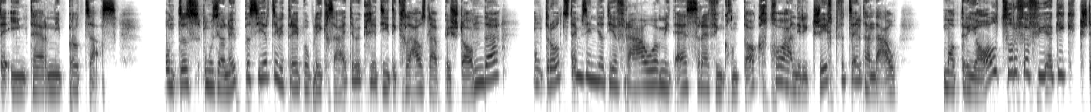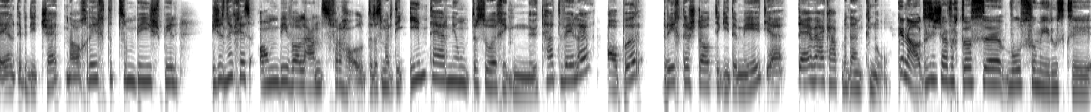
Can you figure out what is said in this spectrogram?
den internen Prozess. Und das muss ja nicht passiert sein, weil die Republik sagt wirklich, die, die Klausel hat bestanden. Und trotzdem sind ja die Frauen mit SRF in Kontakt gekommen, haben ihre Geschichte erzählt, haben auch Material zur Verfügung gestellt, eben die Chatnachrichten zum Beispiel. Ist es nicht ein Ambivalenzverhalten, dass man die interne Untersuchung nicht hat wollen, aber Berichterstattung in den Medien, den Weg hat man dann genommen. Genau, das ist einfach das, äh, was von mir aus gesehen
